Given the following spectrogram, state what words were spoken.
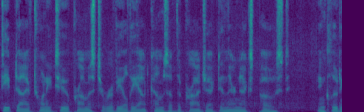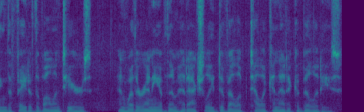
Deep Dive 22 promised to reveal the outcomes of the project in their next post, including the fate of the volunteers and whether any of them had actually developed telekinetic abilities.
